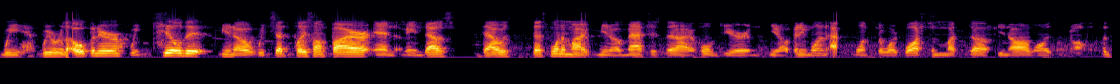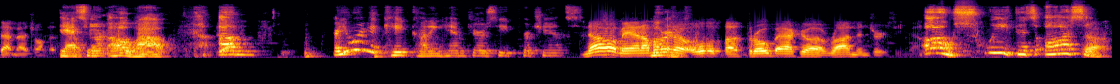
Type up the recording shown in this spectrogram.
we we were the opener, we killed it, you know. We set the place on fire, and I mean that was that was that's one of my you know matches that I hold dear, and you know if anyone wants to watch some of my stuff, you know I'm always like, oh, I'll put that match on. That That's one oh wow. Um, are you wearing a Cade Cunningham jersey, perchance? No, man, I'm wearing a, old, a throwback uh, Rodman jersey, man. Oh, sweet! That's awesome. Yeah.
